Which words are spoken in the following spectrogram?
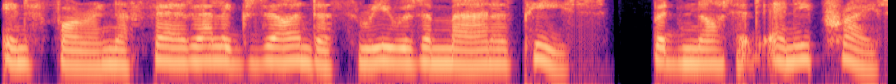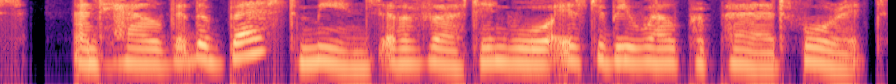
In foreign affairs Alexander III was a man of peace, but not at any price, and held that the best means of averting war is to be well prepared for it.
